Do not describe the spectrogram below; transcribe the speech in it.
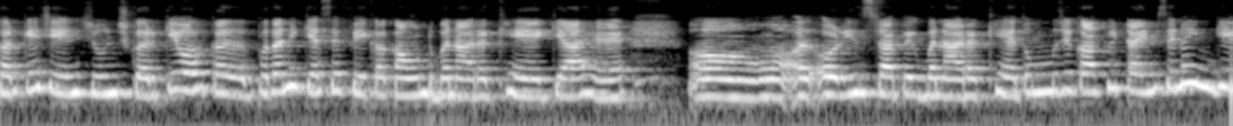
करके चेंज चूंज करके और कर, पता नहीं कैसे फेक अकाउंट बना रखे हैं क्या है और इंस्टा पे बना रखे हैं। तो मुझे काफ़ी टाइम से ना इनकी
